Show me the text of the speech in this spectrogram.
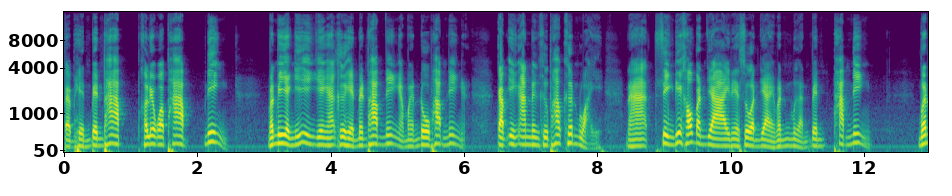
แบบเห็นเป็นภาพเขาเรียกว่าภาพนิ่ง มันมีอย่างนี้จริงๆฮะคือเห็นเป็นภาพนิ่งอะเหมือนดูภาพนิ่งกับอีกอันหนึ่งคือภาพเคลื่อนไหวนะฮะสิ่งที่เขาบรรยายเนี่ยส่วนใหญ่มันเหมือนเป็นภาพนิ่ง เหมือน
